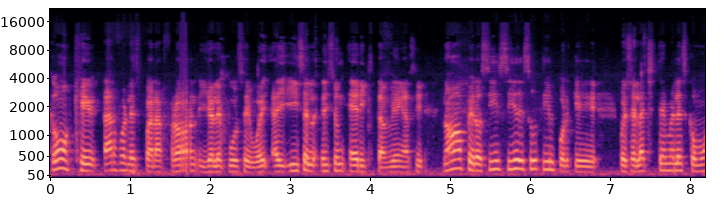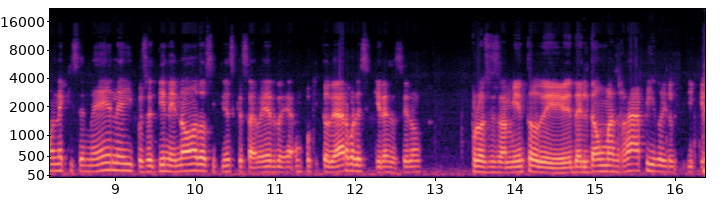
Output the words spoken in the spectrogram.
¿Cómo que árboles para front? Y yo le puse, güey, ahí hice, hice un Eric también así. No, pero sí, sí es útil porque pues el HTML es como un XML y pues tiene nodos y tienes que saber de- un poquito de árboles si quieres hacer un procesamiento de, del DOM más rápido y, y que,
